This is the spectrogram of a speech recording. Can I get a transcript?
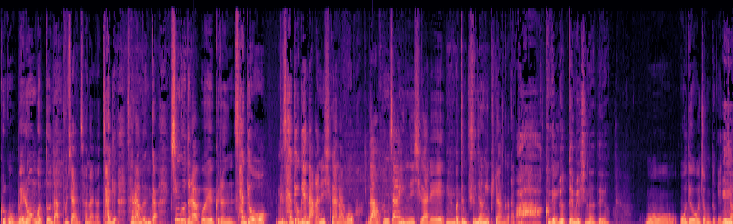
그리고 외로운 것도 나쁘지 않잖아요. 자기 사람은 그러니까 친구들하고의 그런 사교, 음. 그 사교에 나가는 시간하고 나 혼자 있는 시간에 어떤 균형이 필요한 것 같아요. 음. 아, 그게 네. 몇대 몇이나 돼요? 뭐 5대 5 정도겠죠. 예,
